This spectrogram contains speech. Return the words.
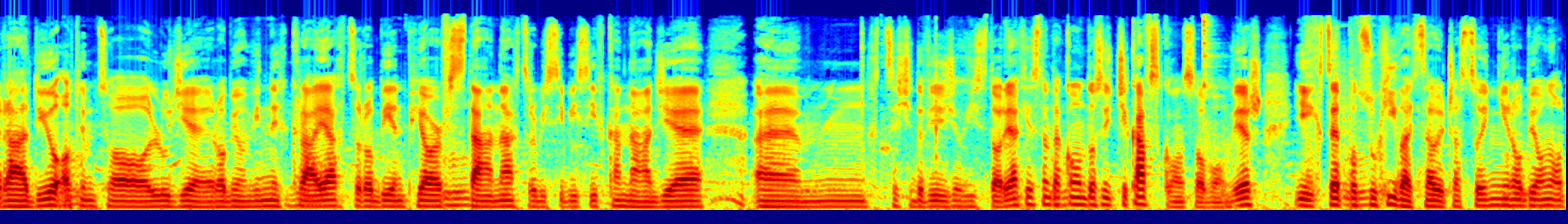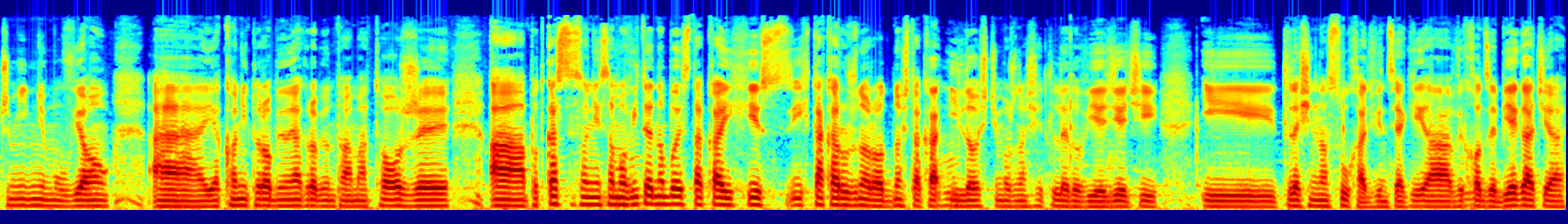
radiu, o tym, co ludzie robią w innych krajach, co robi NPR w Stanach, co robi CBC w Kanadzie. Em, chcę się dowiedzieć o historiach. Jestem taką dosyć ciekawską osobą, wiesz, i chcę podsłuchiwać cały czas, co inni robią, o czym inni mówią, e, jak oni to robią, jak robią to amatorzy. A podcasty są niesamowite, no bo jest taka ich, jest ich taka różnorodność, taka ilość, można się tyle dowiedzieć i, i tyle się nasłuchać, więc jak ja wychodzę biegać, ja,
